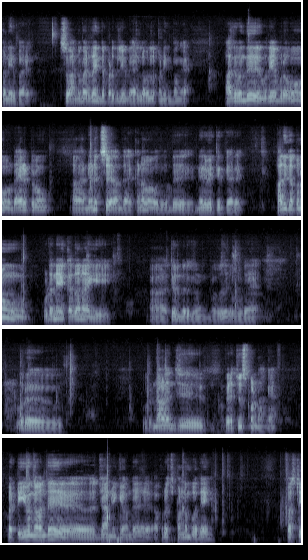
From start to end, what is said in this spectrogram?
பண்ணியிருப்பார் ஸோ அந்த மாதிரி தான் இந்த படத்துலையும் வேறு லெவலில் பண்ணியிருப்பாங்க அது வந்து உதயபுரவும் டைரக்டரும் நினச்ச அந்த கனவை அவர் வந்து நிறைவேற்றியிருக்காரு அதுக்கப்புறம் உடனே கதாநாயகி ஆஹ், தேர்ந்தெடுக்கும் போது உடனே ஒரு ஒரு நாலஞ்சு பேரை சூஸ் பண்ணாங்க. பட் இவங்க வந்து ஜான்விக்கை வந்து அப்ரோச் பண்ணும்போதே ஃபஸ்ட்டு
